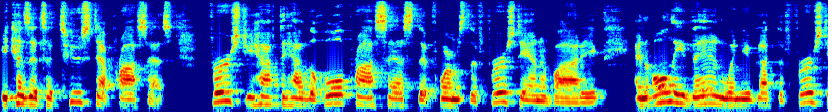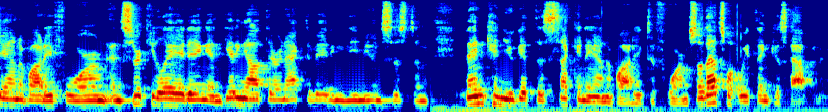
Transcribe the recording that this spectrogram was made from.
because it's a two step process. First, you have to have the whole process that forms the first antibody. And only then, when you've got the first antibody formed and circulating and getting out there and activating the immune system, then can you get the second antibody to form. So that's what we think is happening.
